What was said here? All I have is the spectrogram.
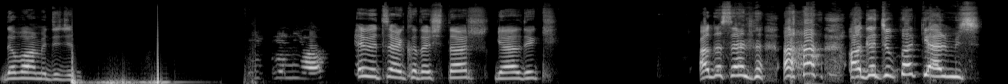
devam edeceğiz. Yükleniyor. Evet arkadaşlar geldik. Aga sen Aga çıplak gelmiş.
